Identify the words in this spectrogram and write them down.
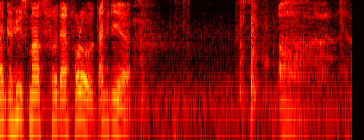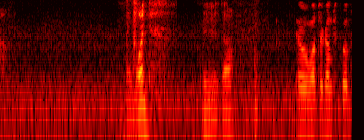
Danke Hüsmas für dein Follow. Danke dir. Ah, ja. Moin moin. Nee, da. Jo, warte ganz kurz.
